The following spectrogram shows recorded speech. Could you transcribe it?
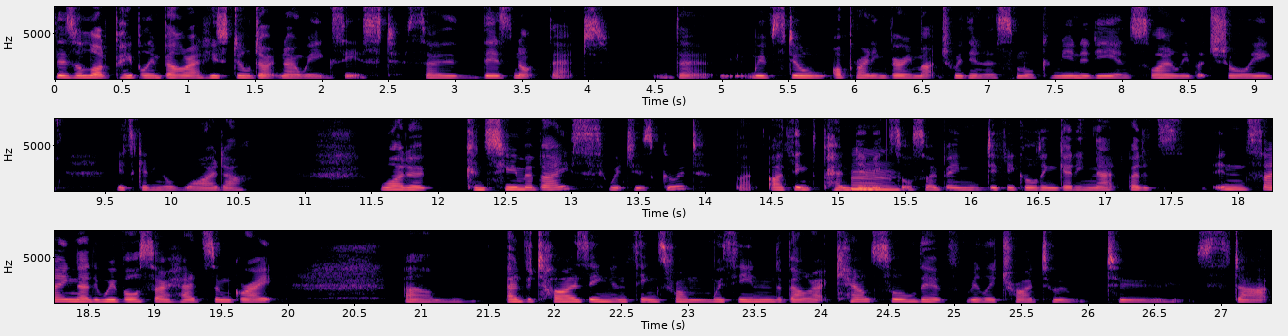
there's a lot of people in Ballarat who still don't know we exist. So there's not that the we're still operating very much within a small community, and slowly but surely it's getting a wider wider consumer base, which is good. But I think the pandemic's Mm. also been difficult in getting that. But it's in saying that we've also had some great um, advertising and things from within the Ballarat Council. They've really tried to to start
